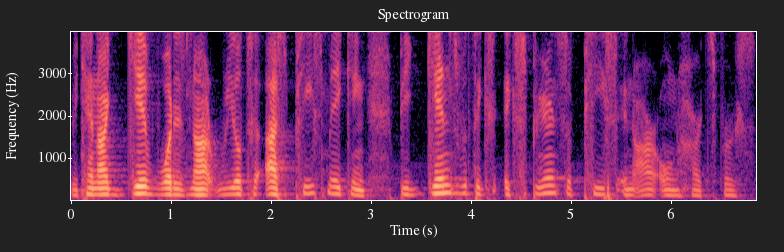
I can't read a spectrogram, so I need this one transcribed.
We cannot give what is not real to us. Peacemaking begins with the experience of peace in our own hearts first.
